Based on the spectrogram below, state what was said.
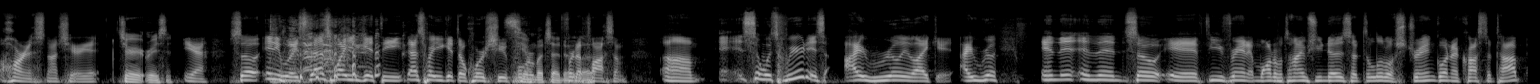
harness, not chariot. chariot racing Yeah. So, anyways, that's why you get the that's why you get the horseshoe for, for the that. possum. Um, so what's weird is I really like it. I really and then and then so if you've ran it multiple times, you notice that the little string going across the top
